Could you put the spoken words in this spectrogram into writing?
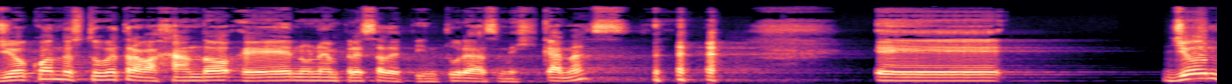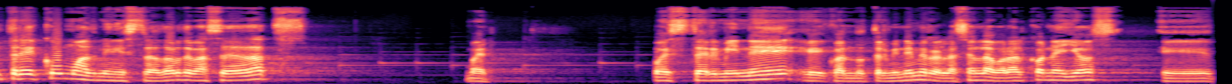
yo cuando estuve trabajando en una empresa de pinturas mexicanas, eh, yo entré como administrador de base de datos. Bueno, pues terminé, eh, cuando terminé mi relación laboral con ellos, eh,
